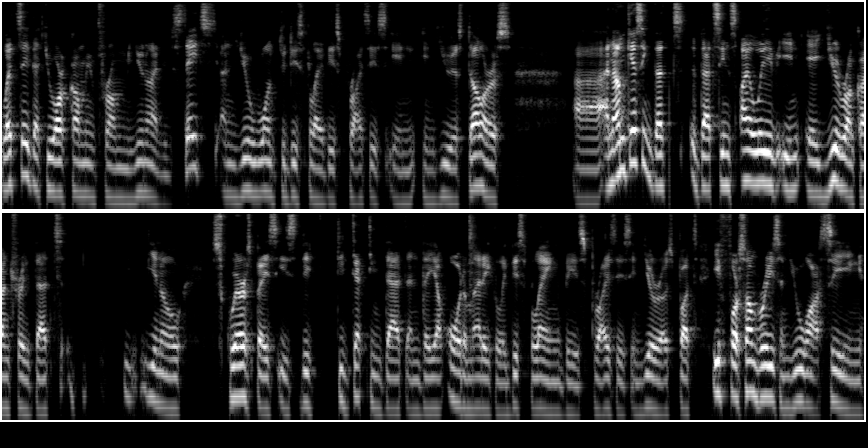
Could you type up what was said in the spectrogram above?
let's say that you are coming from United States and you want to display these prices in, in US dollars, uh, and I'm guessing that that since I live in a euro country, that you know Squarespace is de- detecting that and they are automatically displaying these prices in euros. But if for some reason you are seeing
